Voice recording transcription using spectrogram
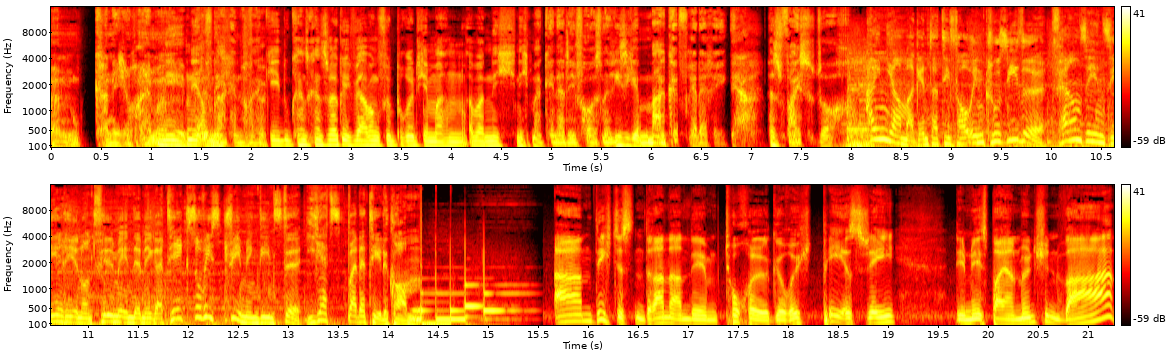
Ähm, kann ich noch einmal? nee, Nee, auf gar keinen Fall. Geh, du kannst, kannst wirklich Werbung für Brötchen machen, aber nicht, nicht Magenta TV. ist eine riesige Marke, Frederik. Ja. Das weißt du doch. Ein Jahr Magenta TV inklusive. Fernsehen, Serien und Filme in der Megathek sowie Streamingdienste. Jetzt bei der Telekom. Am dichtesten dran an dem Tuchel-Gerücht PSG, demnächst Bayern München, war,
